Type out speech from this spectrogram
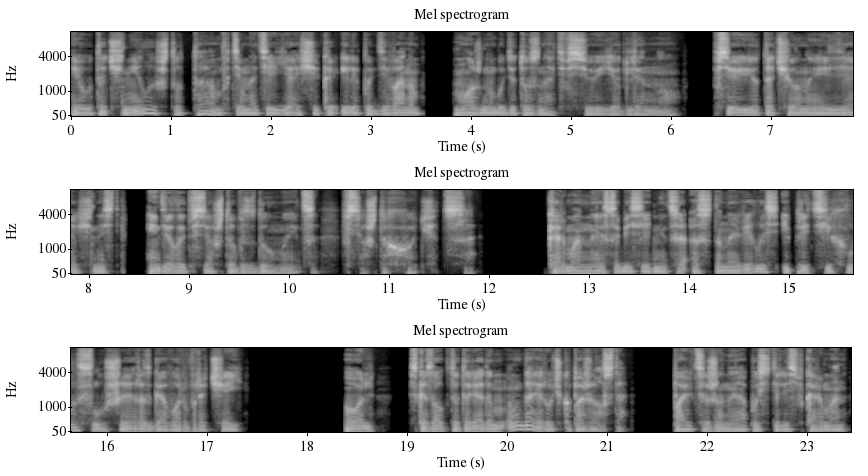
и уточнила, что там, в темноте ящика или под диваном, можно будет узнать всю ее длину всю ее точеную изящность и делать все, что вздумается, все, что хочется. Карманная собеседница остановилась и притихла, слушая разговор врачей. «Оль», — сказал кто-то рядом, — «дай ручку, пожалуйста». Пальцы жены опустились в карман.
